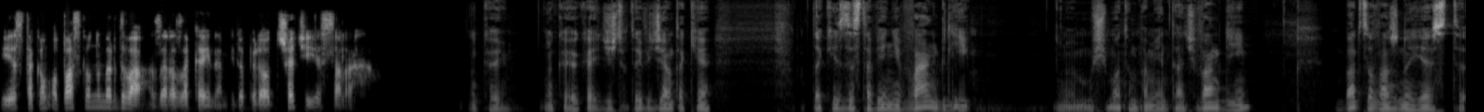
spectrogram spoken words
jest taką opaską numer dwa, zaraz za Kane'em i dopiero trzeci jest Salah. Okej, okay. okej, okay, okej. Okay. Gdzieś tutaj widziałem takie, takie zestawienie w Anglii. Musimy o tym pamiętać. W Anglii bardzo ważny jest y,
